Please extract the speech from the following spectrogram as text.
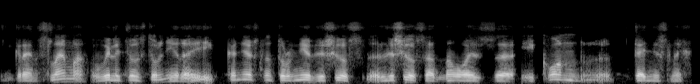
Гранд-слэма, вылетел из турнира, и, конечно, турнир лишился, лишился одного из э, икон э, теннисных.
